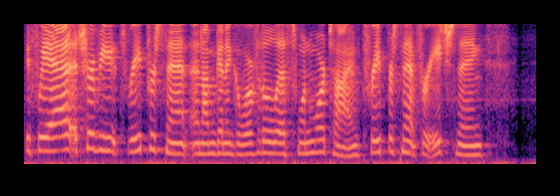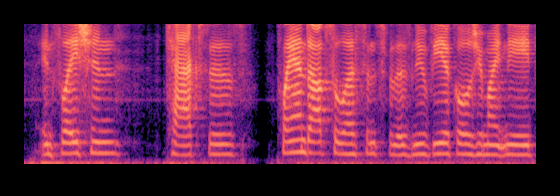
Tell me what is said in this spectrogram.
if we add attribute three percent, and I'm going to go over the list one more time, three percent for each thing, inflation, taxes, planned obsolescence for those new vehicles you might need,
